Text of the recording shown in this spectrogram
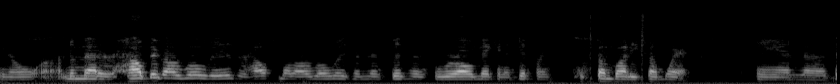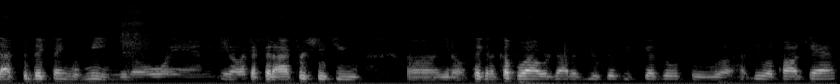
you know uh, no matter how big our role is or how small our role is in this business, we're all making a difference to somebody somewhere and uh, that's the big thing with me, you know. And you know, like I said, I appreciate you, uh, you know, taking a couple hours out of your busy schedule to uh, do a podcast.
